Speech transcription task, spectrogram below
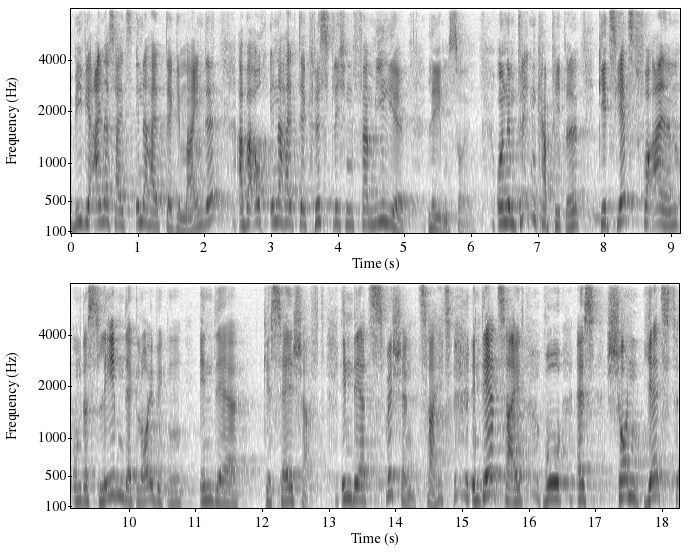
wie wir einerseits innerhalb der Gemeinde, aber auch innerhalb der christlichen Familie leben sollen. Und im dritten Kapitel geht es jetzt vor allem um das Leben der Gläubigen in der Gesellschaft, in der Zwischenzeit, in der Zeit, wo es schon jetzt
